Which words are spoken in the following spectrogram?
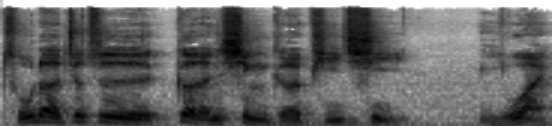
除了就是个人性格脾气以外，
